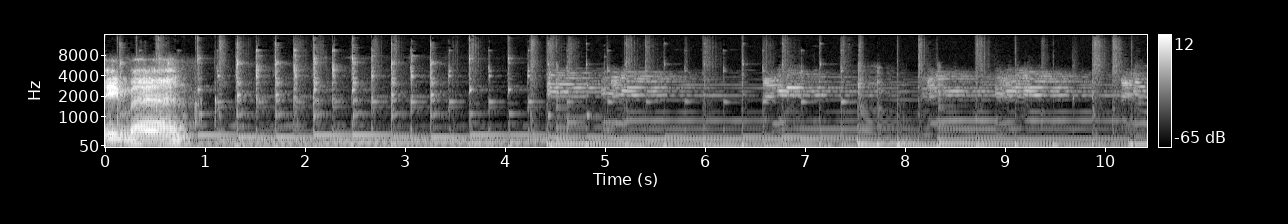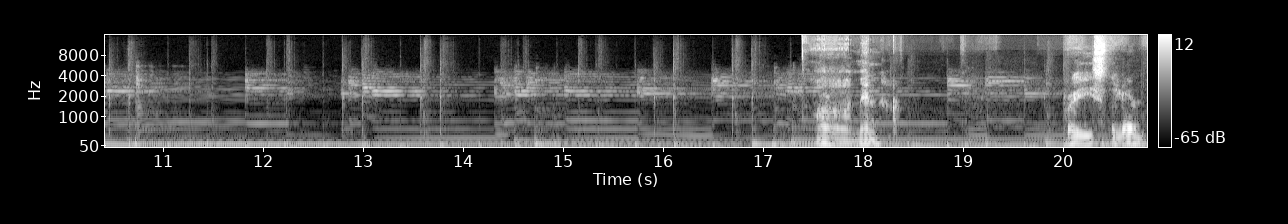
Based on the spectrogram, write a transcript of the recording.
Amen. Amen. Praise the Lord.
